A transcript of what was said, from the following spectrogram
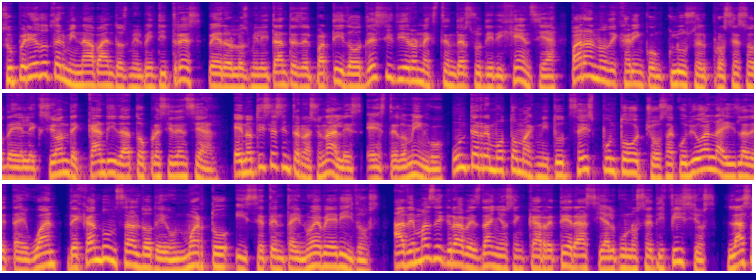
Su periodo terminaba en 2023, pero los militantes del partido decidieron extender su dirigencia para no dejar inconcluso el proceso de elección de candidato presidencial. En noticias internacionales, este domingo, un terremoto magnitud 6.8 sacudió a la isla de Taiwán, dejando un saldo de un muerto y 79 heridos, además de graves daños en carreteras y algunos edificios. Las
